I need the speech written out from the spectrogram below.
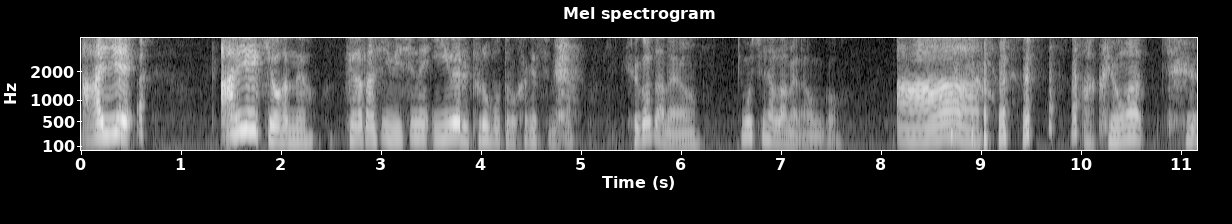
아예, 아예 기억 안 나요. 제가 다시 위신의 2회를 들어보도록 하겠습니다. 그거잖아요. 티모시 샬라메 나온 거. 아, 아, 그 영화, 제,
